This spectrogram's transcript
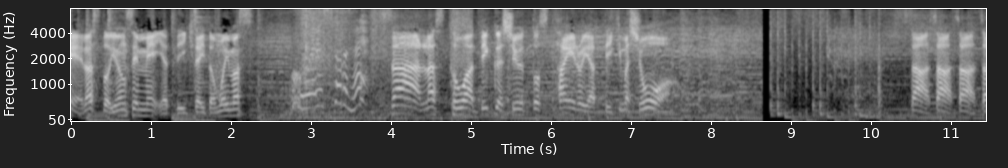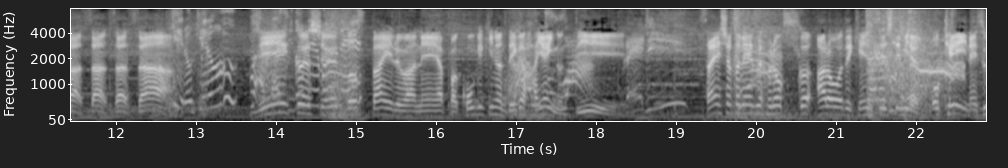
ラスト4戦目やっていきたいと思います。応援したらね。さあラストはデクシュートスタイルやっていきましょう。さあさあさあさあさあさあさあ。キロキロ。デクシュートスタイルはねやっぱ攻撃の出が早いので最初とりあえずフロックアローで牽制してみる。オッケーナイス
